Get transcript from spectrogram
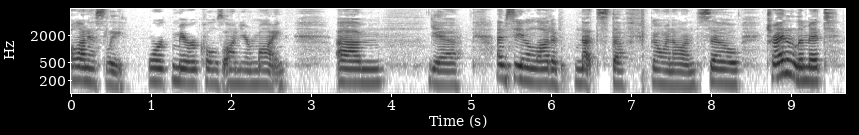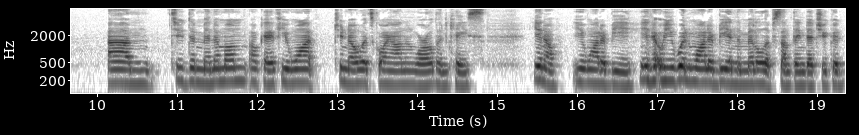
honestly work miracles on your mind. Um, yeah, I'm seeing a lot of nut stuff going on. So try to limit um, to the minimum. Okay, if you want to know what's going on in the world in case you know, you want to be, you know, you wouldn't want to be in the middle of something that you could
